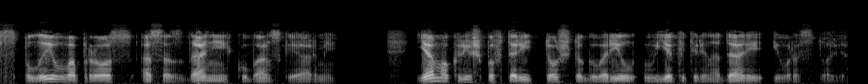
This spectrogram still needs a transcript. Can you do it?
всплыл вопрос о создании кубанской армии. Я мог лишь повторить то, что говорил в Екатеринодаре и в Ростове.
